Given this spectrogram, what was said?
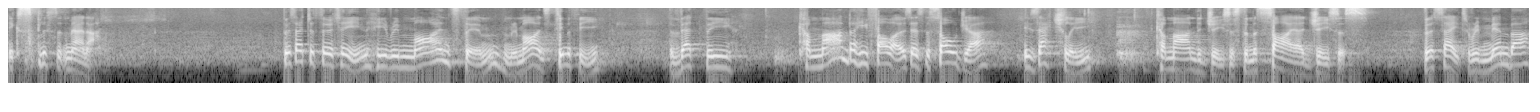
explicit manner. Verse 8 to 13, he reminds them, reminds Timothy, that the commander he follows as the soldier is actually commander Jesus, the Messiah Jesus. Verse 8 Remember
